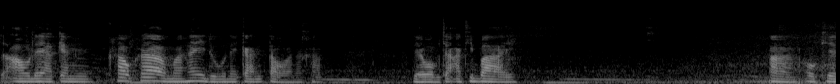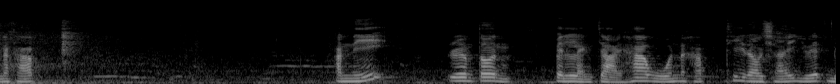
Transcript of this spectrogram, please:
จะเอาไดอะแกรม คร่าวๆมาให้ดูในการต่อนะครับ เดี๋ยวผมจะอธิบาย อ่าโอเคนะครับ อันนี้เริ่มต้นเป็นแหล่งจ่าย 5 โวลต์นะครับ ที่เราใช้ USB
